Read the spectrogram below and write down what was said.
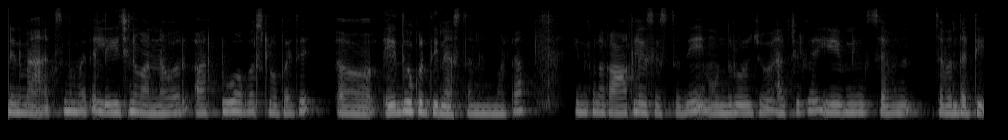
నేను మ్యాక్సిమం అయితే లేచిన one hour or two hours లోపు అయితే ఏదో ఒకటి తినేస్తాను అనమాట ఎందుకు నాకు ఆకలి వేసేస్తుంది. ముందు రోజు యాక్చువల్గా evening seven seven thirty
